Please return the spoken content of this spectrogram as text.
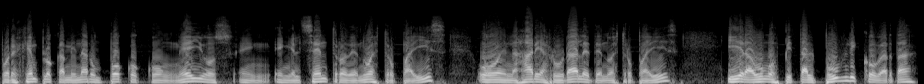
por ejemplo, caminar un poco con ellos en, el centro de nuestro país o en las áreas rurales de nuestro país, ir a un hospital público, ¿verdad?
